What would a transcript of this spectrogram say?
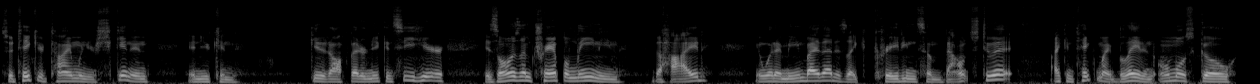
So take your time when you're skinning and you can get it off better. And you can see here, as long as I'm trampolining the hide, and what I mean by that is like creating some bounce to it, I can take my blade and almost go,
